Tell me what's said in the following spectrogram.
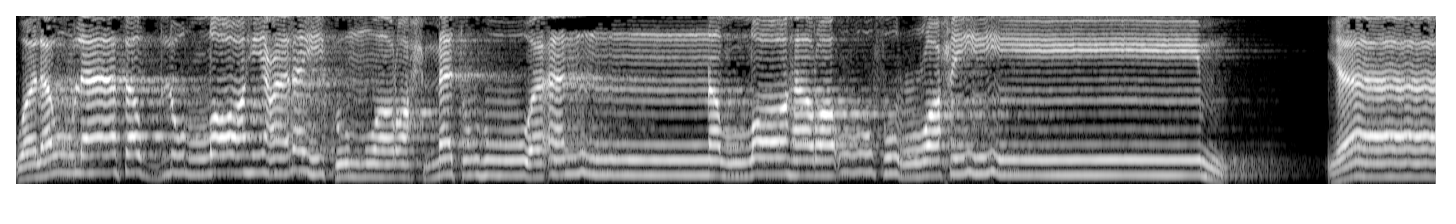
وَلَوْلَا فَضْلُ اللَّهِ عَلَيْكُمْ وَرَحْمَتُهُ وَأَنَّ اللَّهَ رَءُوفٌ رَّحِيمٌ. يَا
